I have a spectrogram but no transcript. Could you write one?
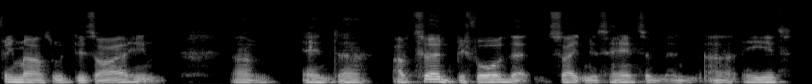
females would desire him. Um, and uh, I've heard before that Satan is handsome and he is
